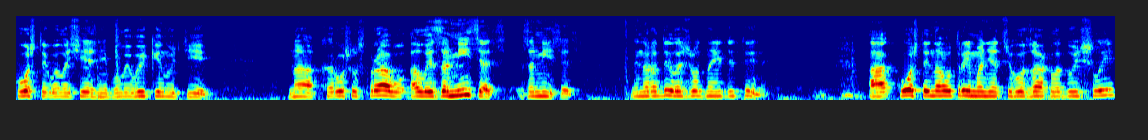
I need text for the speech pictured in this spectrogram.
кошти величезні були викинуті на хорошу справу, але за місяць, за місяць не народилось жодної дитини. А кошти на утримання цього закладу йшли,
